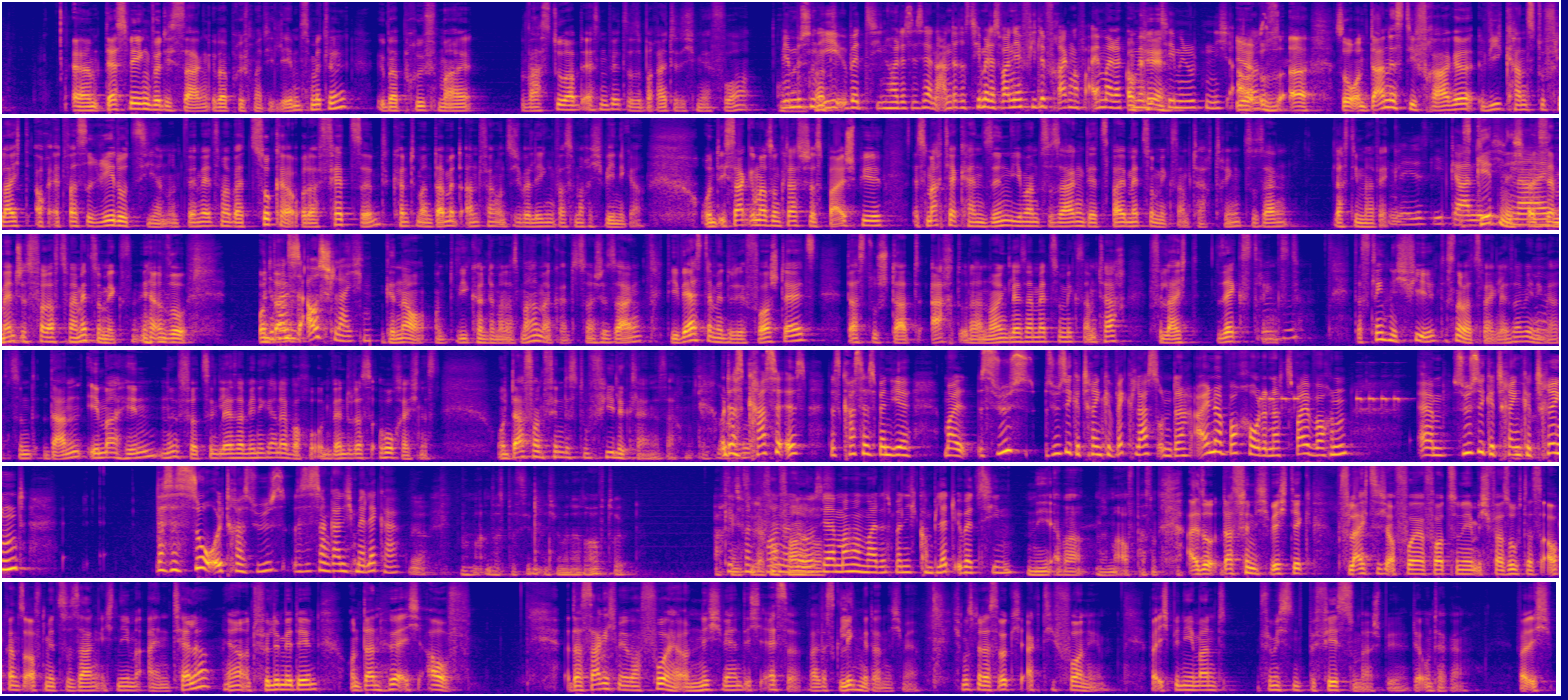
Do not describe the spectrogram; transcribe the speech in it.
ähm, deswegen würde ich sagen, überprüf mal die Lebensmittel, überprüf mal, was du überhaupt essen willst, also bereite dich mehr vor Oh wir müssen Gott. eh überziehen heute. Das ist ja ein anderes Thema. Das waren ja viele Fragen auf einmal. Da kommen okay. wir mit zehn Minuten nicht aus. Ja, äh, so, und dann ist die Frage, wie kannst du vielleicht auch etwas reduzieren? Und wenn wir jetzt mal bei Zucker oder Fett sind, könnte man damit anfangen und sich überlegen, was mache ich weniger? Und ich sage immer so ein klassisches Beispiel. Es macht ja keinen Sinn, jemand zu sagen, der zwei Mezzomix am Tag trinkt, zu sagen, lass die mal weg. Nee, das geht gar das nicht. Das geht nicht, Nein. weil dieser Mensch ist voll auf zwei Mezzomix. Ja, so. Und du dann, kannst es ausschleichen. Genau. Und wie könnte man das machen? Man könnte zum Beispiel sagen, wie wäre es denn, wenn du dir vorstellst, dass du statt acht oder neun Gläser Mezzomix am Tag vielleicht sechs trinkst? Mhm. Das klingt nicht viel, das sind aber zwei Gläser weniger. Ja. Das sind dann immerhin ne, 14 Gläser weniger in der Woche. Und wenn du das hochrechnest. Und davon findest du viele kleine Sachen. Und, so. und das Krasse ist, das Krasse ist, wenn ihr mal süß, süße Getränke weglasst und nach einer Woche oder nach zwei Wochen ähm, süße Getränke trinkt, das ist so ultra süß, das ist dann gar nicht mehr lecker. Ja. Mach mal an, was passiert eigentlich, wenn man da drauf drückt? Ach, Geht's von vorne, von vorne los? los? Ja, machen wir mal, dass wir nicht komplett überziehen. Nee, aber müssen wir aufpassen. Also, das finde ich wichtig, vielleicht sich auch vorher vorzunehmen. Ich versuche das auch ganz oft mir zu sagen, ich nehme einen Teller ja, und fülle mir den und dann höre ich auf. Das sage ich mir aber vorher und nicht während ich esse, weil das gelingt mir dann nicht mehr. Ich muss mir das wirklich aktiv vornehmen. Weil ich bin jemand, für mich sind Buffets zum Beispiel der Untergang. Weil ich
